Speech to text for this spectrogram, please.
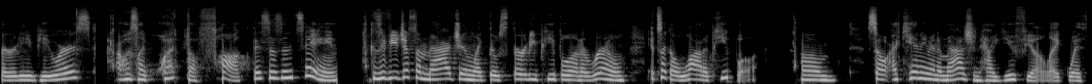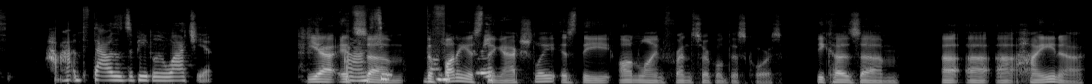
30 viewers, I was like, what the fuck? This is insane. Because if you just imagine like those 30 people in a room, it's like a lot of people. Um, so I can't even imagine how you feel like with thousands of people who watch you. Yeah, it's Uh, um the um, funniest thing actually is the online friend circle discourse because um uh uh, uh hyena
